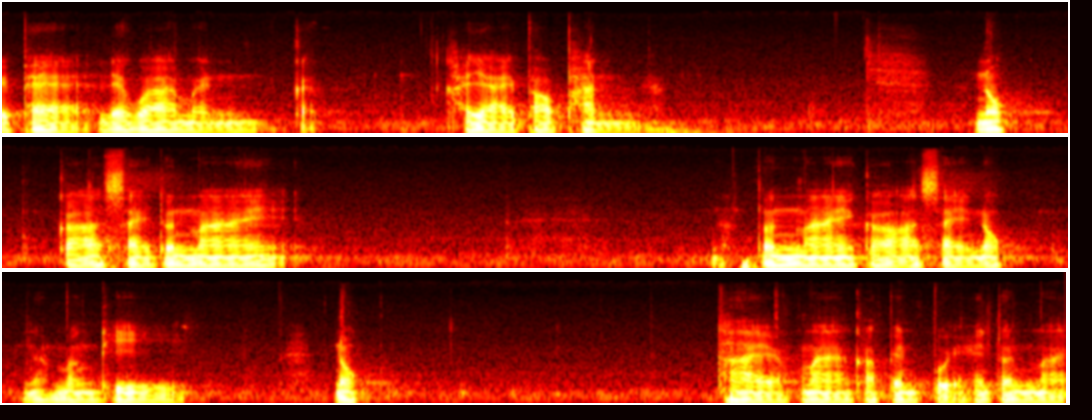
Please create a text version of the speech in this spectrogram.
ยแผ่เรียกว่าเหมือนขยายเผ่าพันธุ์ นกก็อาศัยต้นไม้ ต้นไม้ก็อาศัยนกนะบางทีนกถ่ายออกมาก็เป็นปุ๋ยให้ต้นไม้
